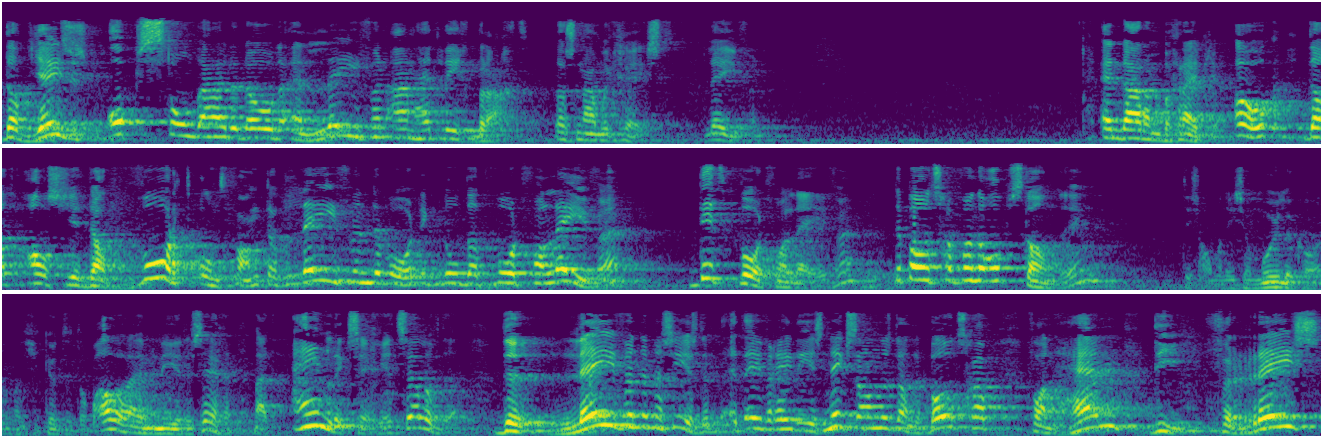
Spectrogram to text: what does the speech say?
dat Jezus opstond uit de doden en leven aan het licht bracht. Dat is namelijk geest. Leven. En daarom begrijp je ook dat als je dat woord ontvangt, dat levende woord, ik bedoel dat woord van leven, dit woord van leven, de boodschap van de opstanding. Het is allemaal niet zo moeilijk hoor, want je kunt het op allerlei manieren zeggen. Maar uiteindelijk zeg je hetzelfde. De levende Messias. Het Evangelie is niks anders dan de boodschap van Hem die verrees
